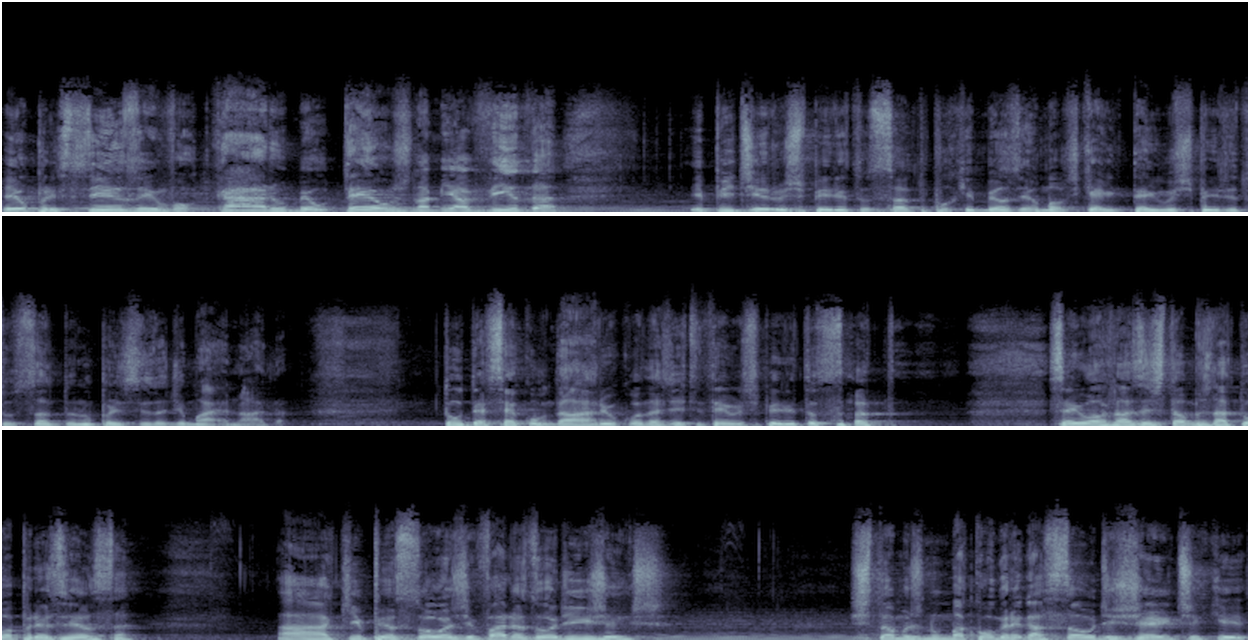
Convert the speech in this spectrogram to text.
Eu preciso invocar o meu Deus na minha vida e pedir o Espírito Santo, porque, meus irmãos, quem tem o Espírito Santo não precisa de mais nada. Tudo é secundário quando a gente tem o Espírito Santo. Senhor, nós estamos na tua presença. Há aqui pessoas de várias origens. Estamos numa congregação de gente que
